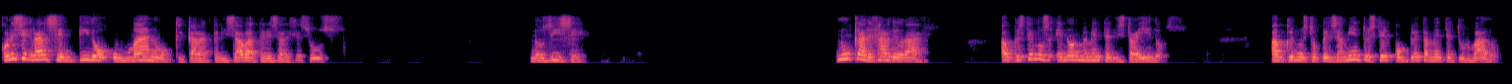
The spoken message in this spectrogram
con ese gran sentido humano que caracterizaba a Teresa de Jesús, nos dice, nunca dejar de orar, aunque estemos enormemente distraídos, aunque nuestro pensamiento esté completamente turbado,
